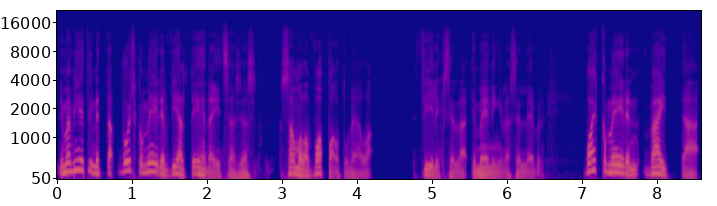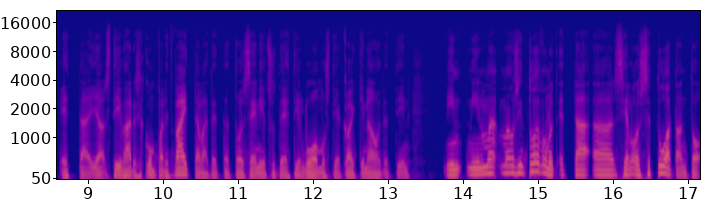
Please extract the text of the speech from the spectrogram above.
Niin mä mietin, että voisiko meidän vielä tehdä itse asiassa samalla vapautuneella fiiliksellä ja meiningillä sen levyn. Vaikka meidän väittää, että, ja Steve Harris ja kumppanit väittävät, että toi Senjutsu tehtiin luomusti ja kaikki nauhoitettiin, niin, niin mä, mä olisin toivonut, että äh, siellä olisi se tuotanto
